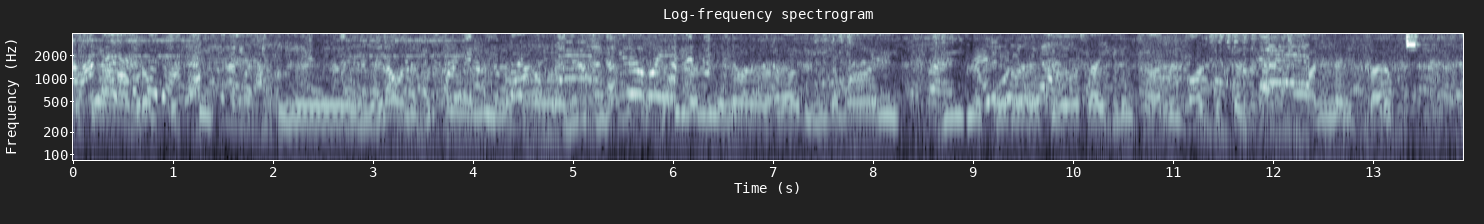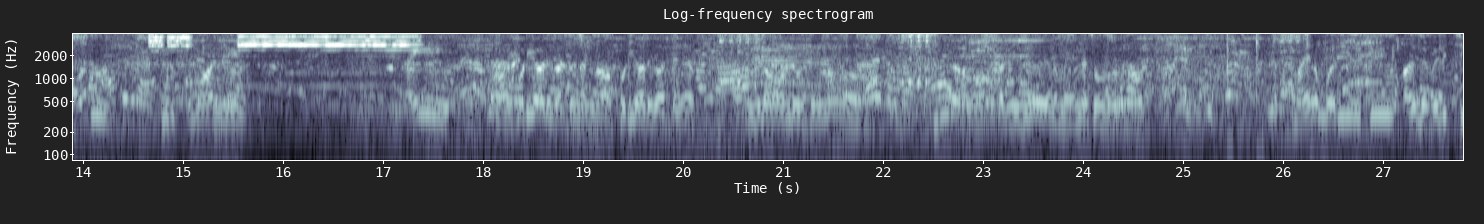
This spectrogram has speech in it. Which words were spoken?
ஒத்தையாபுரம் பொட்டி இது இதெல்லாம் வந்து விற்பனை வந்து இன்னும் ஆகாமலாம் இருக்குது குட்டிகள் வந்து என்ன விலை? அதாவது இந்த மாதிரி வீடியோ போடுவதற்கு விவசாயிகளின் சார்பில் வாழ்த்துக்கள். அண்ணன் கருப்பு இருக்குமா அண்ணே? கைவினி கொடியாடு காட்டுங்கன்னா கொடியாடு காட்டுங்க. இதெல்லாம் வந்து பார்த்திங்கன்னா இந்த ரகம் அது இது நம்ம என்ன சொல்கிறதுனா மயிலம்படி இருக்குது அதில் வெளிச்சி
